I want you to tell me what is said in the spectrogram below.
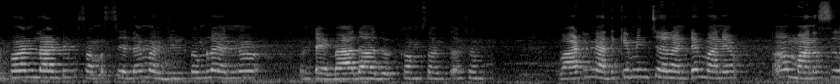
తుఫాన్ లాంటి సమస్యలే మన జీవితంలో ఎన్నో ఉంటాయి. బాధ దుఃఖం సంతోషం. వాటిని అధిగమించాలంటే మన మనసు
